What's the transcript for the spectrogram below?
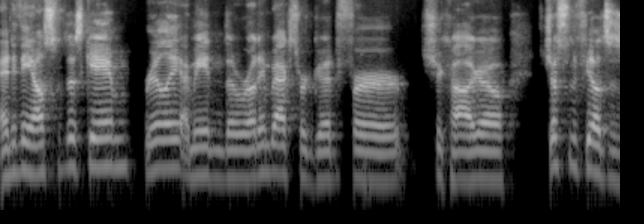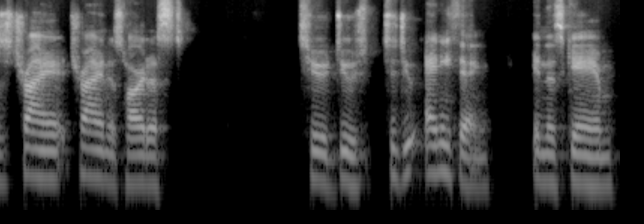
anything else with this game? Really? I mean, the running backs were good for Chicago. Justin Fields is trying trying his hardest to do to do anything in this game.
